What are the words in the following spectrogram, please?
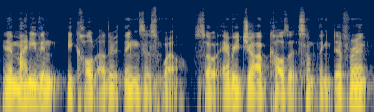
And it might even be called other things as well. So every job calls it something different.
